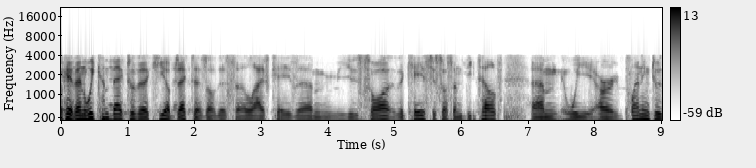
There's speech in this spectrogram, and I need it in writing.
okay, then we come back to the key objectives of this uh, live case. Um, you saw the case, you saw some details. Um, we are planning to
